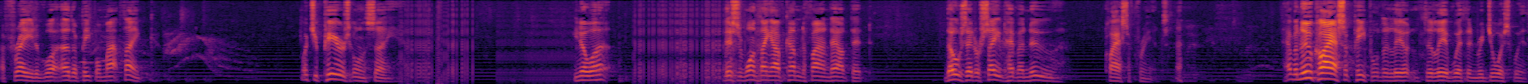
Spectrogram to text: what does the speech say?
afraid of what other people might think. What your peers going to say? You know what? This is one thing I've come to find out that those that are saved have a new class of friends. have a new class of people to live, to live with and rejoice with.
